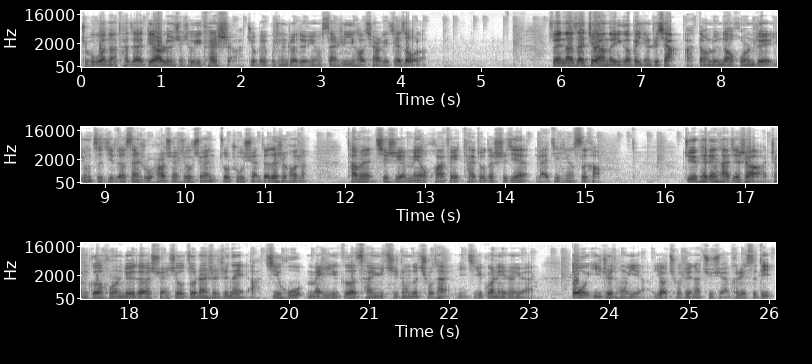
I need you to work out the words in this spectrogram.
只不过呢，他在第二轮选秀一开始啊就被步行者队用三十一号签给劫走了。所以呢，在这样的一个背景之下啊，当轮到湖人队用自己的三十五号选秀权做出选择的时候呢，他们其实也没有花费太多的时间来进行思考。据佩林卡介绍啊，整个湖人队的选秀作战室之内啊，几乎每一个参与其中的球探以及管理人员。都一致同意啊，要球队呢去选克里斯蒂。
